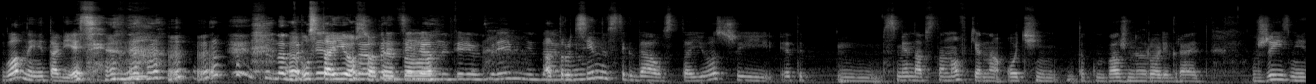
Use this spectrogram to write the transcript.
главное не Тольятти. На от этого. определенный период времени, да. От рутины всегда устаешь, и эта смена обстановки, она очень такую важную роль играет в жизни,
